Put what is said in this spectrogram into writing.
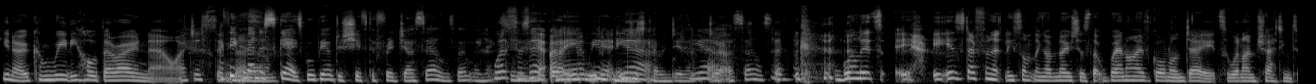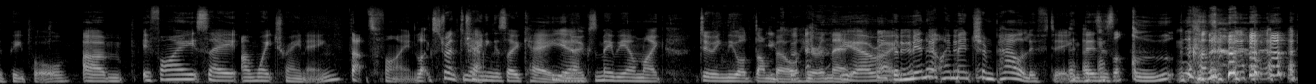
you know can really hold their own now. I just think. I think, men are scared. We'll be able to shift the fridge ourselves, won't we? Next Well, this is it. know. I yeah, we don't need to just come and do that. Do it Yeah. ourselves. well it's it, it is definitely something i've noticed that when i've gone on dates or when i'm chatting to people um if i say i'm weight training that's fine like strength Yeah. training is okay you know because maybe i'm like doing the odd dumbbell here and there Yeah, right. the minute i mention powerlifting there's this like, kind of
